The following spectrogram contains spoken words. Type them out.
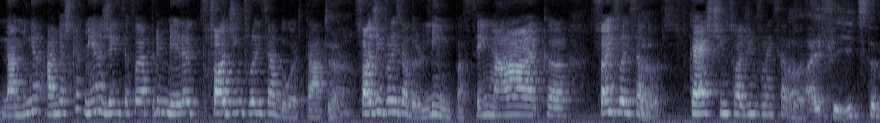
na minha, acho que a minha agência foi a primeira só de influenciador, tá? Tá. Só de influenciador, limpa, sem marca, só influenciador. Casting só de influenciador. A F Hits tam-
